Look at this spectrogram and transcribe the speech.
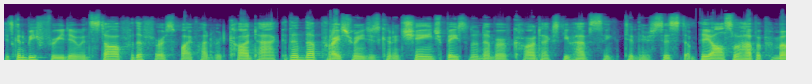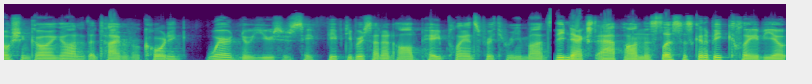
it's going to be free to install for the first 500 contacts, and then that price range is going to change based on the number of contacts you have synced in their system. They also have a promotion going on at the time of recording where new users save 50% on all paid plans for three months. The next app on this list is going to be Klaviyo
